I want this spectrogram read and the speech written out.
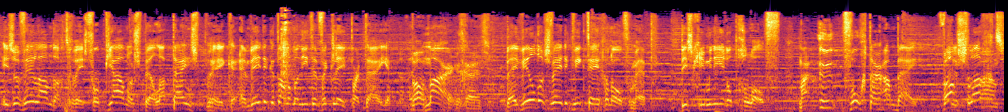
is er veel aandacht geweest voor pianospel, Latijn spreken en weet ik het allemaal niet en verkleedpartijen. Maar bij Wilders weet ik wie ik tegenover me heb. Discrimineren op geloof. Maar u voegt daaraan bij. Geslacht,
